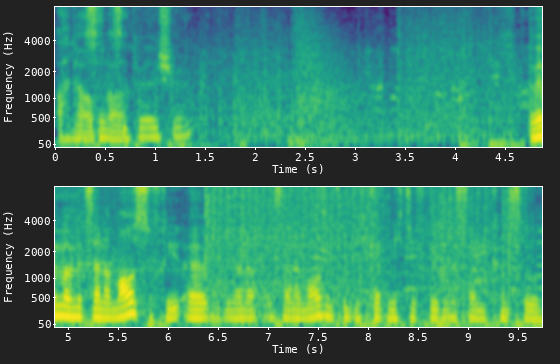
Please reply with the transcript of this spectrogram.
Alle auf A. Wenn man mit seiner Maus zufrieden, äh, mit, meiner, mit seiner Mausempfindlichkeit nicht zufrieden ist, dann kannst du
